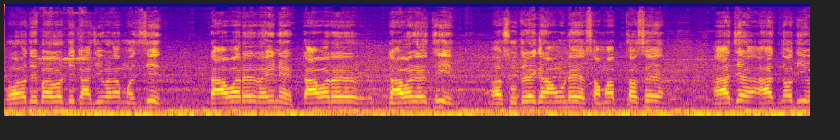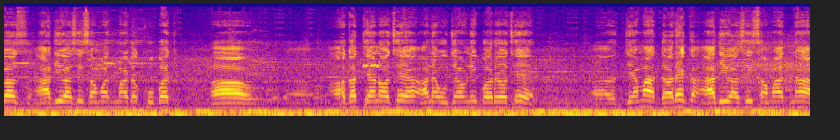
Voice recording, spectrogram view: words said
વડોદરી ભાગોળથી કાજીવાડા મસ્જિદ ટાવરે રહીને, ટાવર, ટાવરેથી સુધરે ગ્રાઉન્ડે સમાપ્ત થશે. આજે આજનો દિવસ આદિવાસી સમાજ માટે ખૂબ જ અગત્યનો છે અને ઉજવણી ભર્યો છે. જેમાં દરેક આદિવાસી સમાજના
